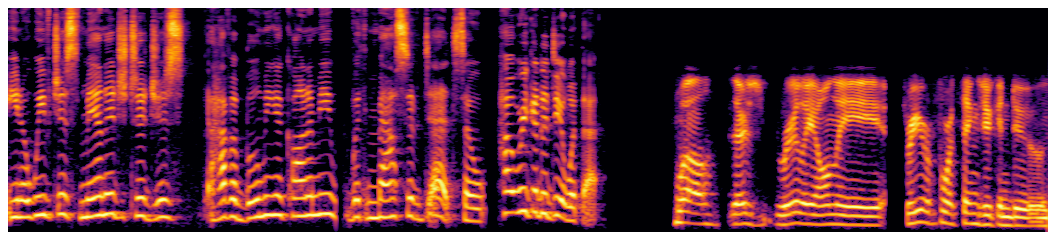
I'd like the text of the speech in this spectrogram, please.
you know, we've just managed to just have a booming economy with massive debt. So, how are we going to deal with that? Well, there's really only three or four things you can do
